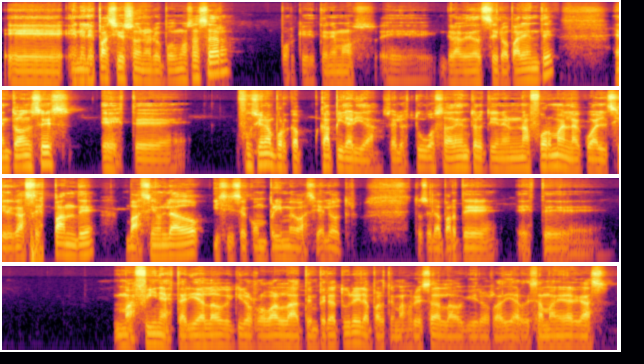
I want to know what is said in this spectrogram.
Eh, en el espacio eso no lo podemos hacer porque tenemos eh, gravedad cero aparente. Entonces, este, por capilaridad. O sea, los tubos adentro tienen una forma en la cual si el gas se expande, va hacia un lado y si se comprime, va hacia el otro. Entonces la parte este, más fina estaría al lado que quiero robar la temperatura y la parte más gruesa al lado que quiero radiar. De esa manera el gas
